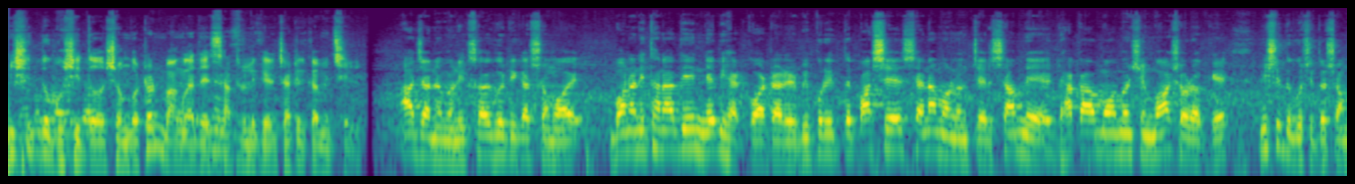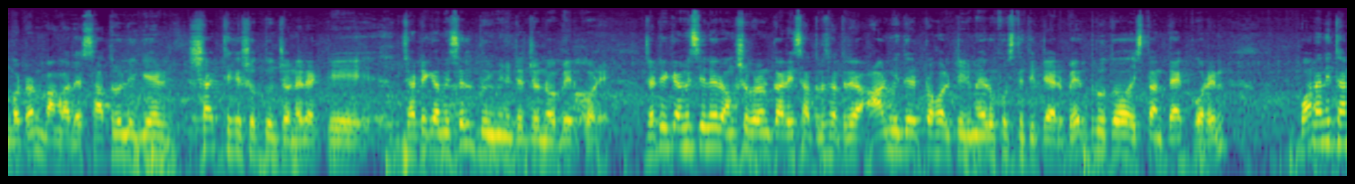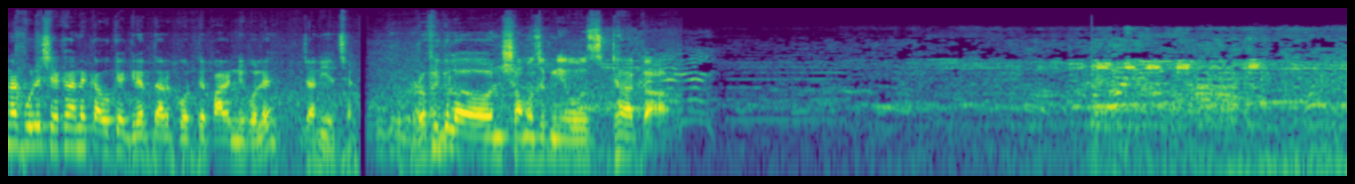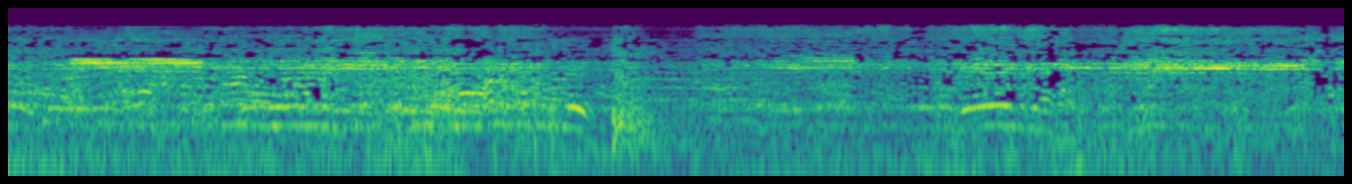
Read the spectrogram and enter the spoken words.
নিষিদ্ধ ঘোষিত সংগঠন বাংলাদেশ ছাত্রলীগের ঝাটিকা মিছিল। আজ আনুমানিক ছয় ঘটিকার সময় বনানী থানাধীন নেভি হেডকোয়ার্টারের বিপরীতে পাশে সেনা মঞ্চের সামনে ঢাকা ময়মনসিংহ মহাসড়কে নিষিদ্ধ ঘোষিত সংগঠন বাংলাদেশ ছাত্রলীগের ষাট থেকে সত্তর জনের একটি ঝাটিকা মিছিল দুই মিনিটের জন্য বের করে। ঝাটিকা মিছিলের অংশগ্রহণকারী ছাত্রছাত্রীরা আর্মিদের টহল টিমের উপস্থিতি টের পেয়ে দ্রুত স্থান ত্যাগ করেন। বনানী থানার পুলিশ এখানে কাউকে গ্রেপ্তার করতে পারেনি বলে জানিয়েছেন। রফিকুল সমযোগ নিউজ ঢাকা।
